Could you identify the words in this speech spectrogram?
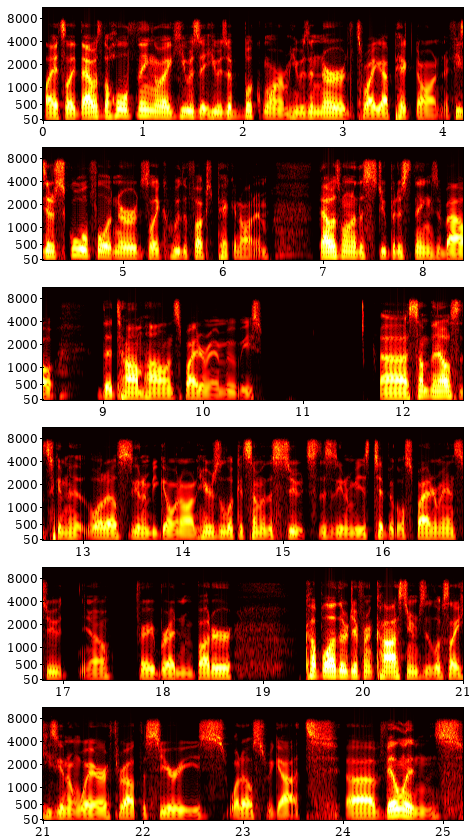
Like it's like that was the whole thing. Like he was a, he was a bookworm. He was a nerd. That's why he got picked on. If he's at a school full of nerds, like who the fuck's picking on him? That was one of the stupidest things about the Tom Holland Spider-Man movies. Uh, something else that's gonna what else is gonna be going on? Here's a look at some of the suits. This is gonna be his typical Spider-Man suit. You know, very bread and butter. A couple other different costumes it looks like he's gonna wear throughout the series. What else we got? Uh, villains.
